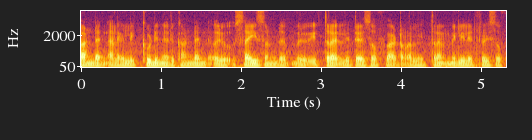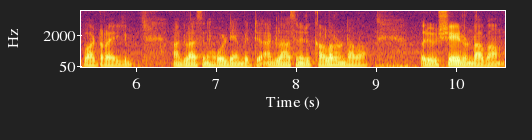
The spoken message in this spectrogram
കണ്ടന്റ് അല്ലെങ്കിൽ ലിക്വിഡിന് ഒരു കണ്ടന്റ് ഒരു സൈസ് ഉണ്ട്. ഒരു ഇത്ര ലിറ്റേഴ്സ് ഓഫ് വാട്ടർ അല്ലെങ്കിൽ ഇത്ര മില്ലി ലിറ്റേഴ്സ് ഓഫ് വാട്ടർ ആയിരിക്കും. ആ ഗ്ലാസ്സിന് ഹോൾഡ് ചെയ്യാൻ പറ്റുക. ആ ഗ്ലാസ്സിനൊരു കളർ ഉണ്ടാവാം. ഒരു ഷെയ്ഡ് ഉണ്ടാവാം.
